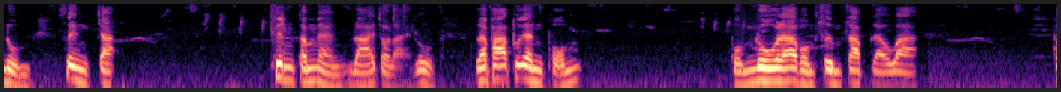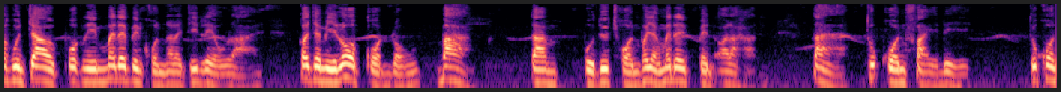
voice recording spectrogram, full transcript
หนุ่ม ซึ่งจะขึ้นตำแหน่งหลายต่อหลายรูป และพระเพื่อนผม ผมรู้แล้ว ผมซึมซับแล้วว่า พระคุณเจ้าพวกนี้ไม่ได้เป็นคนอะไรที่เลวร้าย ก็จะมีโลภโกรธหลงบ้าง ตามปุถุชน เพราะยังไม่ได้เป็นอรหันต์แต่ทุกคนใฝ่ดี ทุกคน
